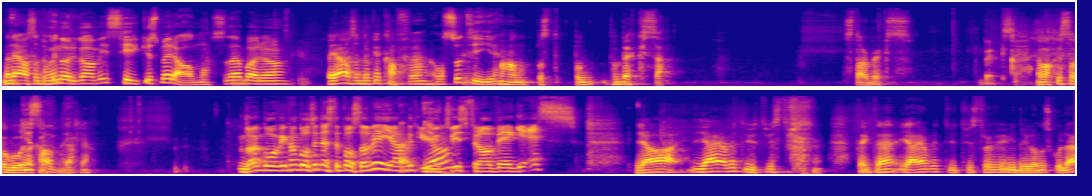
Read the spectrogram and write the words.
Altså og i Norge har vi Sirkus Merano, så det er bare å og jeg har også drukket kaffe Også tigre. med han på, st- på, på Bøkse. Starbucks. Bucks. Den var ikke så god, den Ikke sant, kaffen, ja. egentlig. Da går, vi kan gå til neste påstand. vi. Jeg har blitt Ja. utvist fra VGS. Ja, jeg har blitt utvist Tenk det, jeg har blitt utvist fra videregående skole.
